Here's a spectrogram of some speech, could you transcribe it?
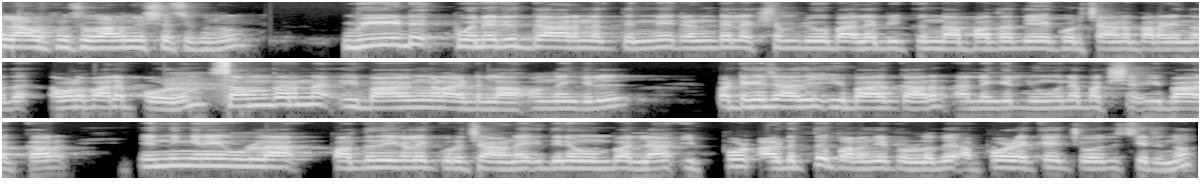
എല്ലാവർക്കും സുഖമാണെന്ന് വിശ്വസിക്കുന്നു. വീട് പുനരുദ്ധാരണത്തിന് രണ്ട് ലക്ഷം രൂപ ലഭിക്കുന്ന പദ്ധതിയെ കുറിച്ചാണ് പറയുന്നത്. നമ്മൾ പലപ്പോഴും സംവരണ വിഭാഗങ്ങളായിട്ടുള്ള ഒന്നെങ്കിൽ പട്ടികജാതി വിഭാഗക്കാർ അല്ലെങ്കിൽ ന്യൂനപക്ഷ വിഭാഗക്കാർ എന്നിങ്ങനെയുള്ള പദ്ധതികളെ കുറിച്ചാണ് ഇതിനു മുമ്പെല്ലാം ഇപ്പോൾ അടുത്ത് പറഞ്ഞിട്ടുള്ളത്. അപ്പോഴൊക്കെ ചോദിച്ചിരുന്നു.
